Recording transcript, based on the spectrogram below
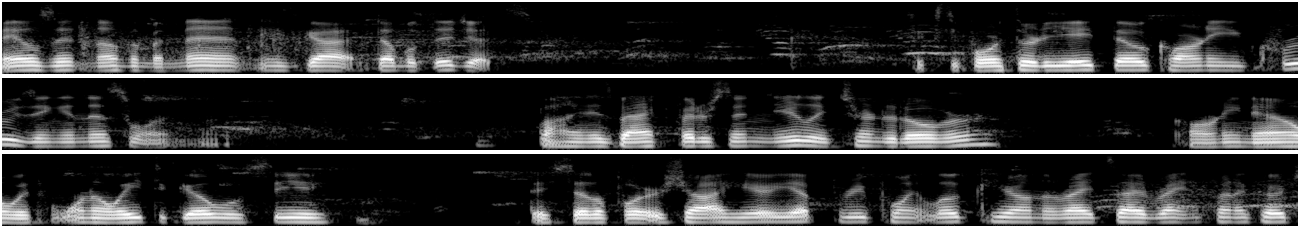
Nails it, nothing but net. He's got double digits. 64 38, though. Kearney cruising in this one. Behind his back, Federson nearly turned it over. Kearney now with 108 to go. We'll see they settle for a shot here. Yep, three point look here on the right side, right in front of Coach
